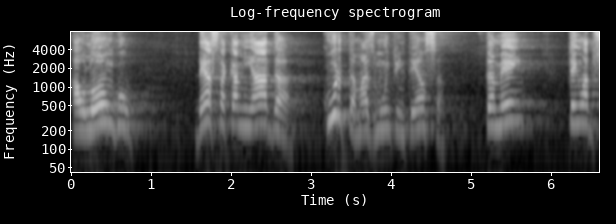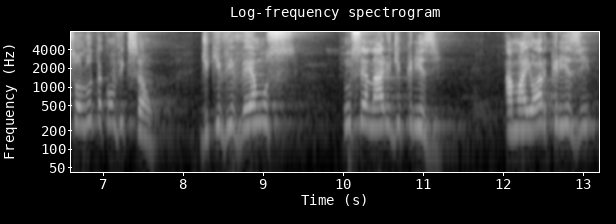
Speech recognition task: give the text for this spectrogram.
ao longo desta caminhada curta, mas muito intensa, também tenho absoluta convicção de que vivemos um cenário de crise, a maior crise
